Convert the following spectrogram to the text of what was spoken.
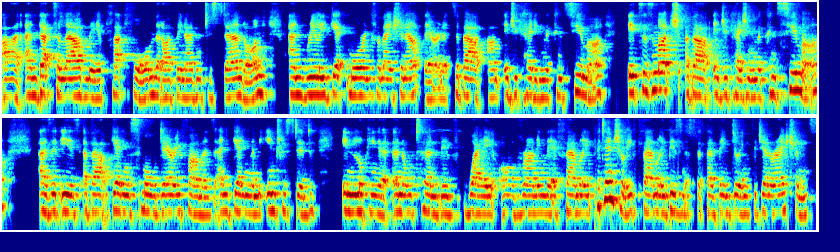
uh, and that's allowed me a platform that I've been able to stand on and really get more information out there. And it's about um, educating the consumer it's as much about educating the consumer as it is about getting small dairy farmers and getting them interested in looking at an alternative way of running their family, potentially family business that they've been doing for generations.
